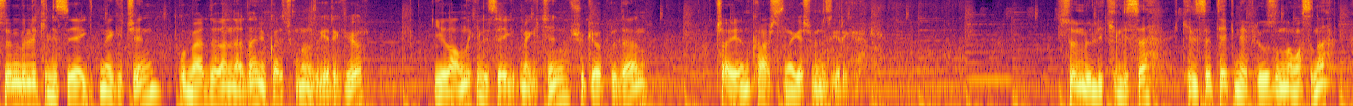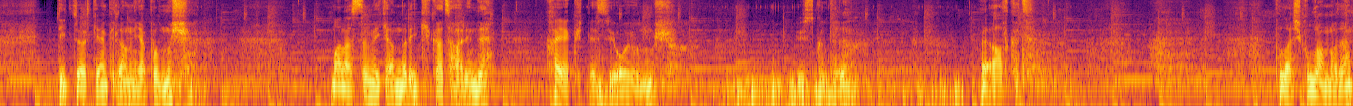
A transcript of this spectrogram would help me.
Sümbüllü Kilise'ye gitmek için bu merdivenlerden yukarı çıkmanız gerekiyor. Yılanlı Kilise'ye gitmek için şu köprüden çayın karşısına geçmeniz gerekiyor. Sümbüllü Kilise, kilise tek nefli uzunlamasına dikdörtgen planı yapılmış. Manastır mekanları iki kat halinde kaya kütlesi oyulmuş. Üst katı ve alt katı. Flash kullanmadan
